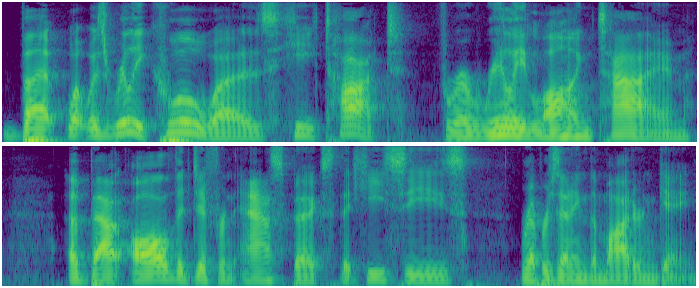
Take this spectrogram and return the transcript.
But what was really cool was he talked for a really long time about all the different aspects that he sees representing the modern game.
